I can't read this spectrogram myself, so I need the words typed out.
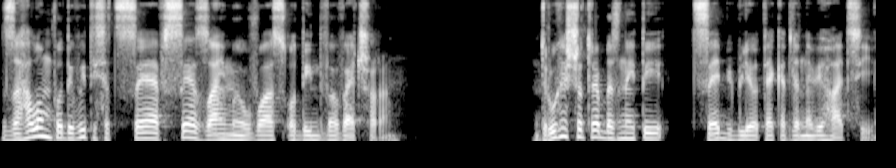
Загалом подивитися це все займе у вас 1-2 вечора. Друге, що треба знайти, це бібліотека для навігації.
